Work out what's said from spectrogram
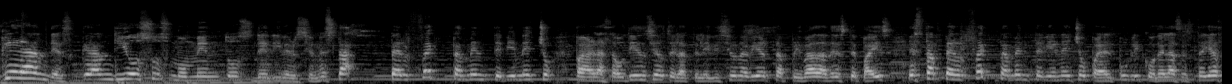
grandes, grandiosos momentos de diversión. Está perfectamente bien hecho para las audiencias de la televisión abierta privada de este país, está perfectamente bien hecho para el público de las estrellas,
